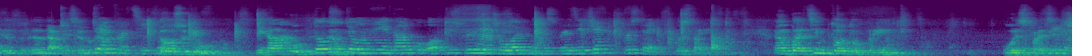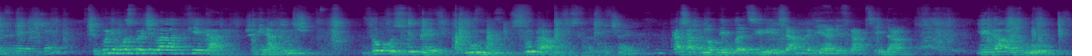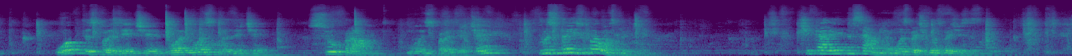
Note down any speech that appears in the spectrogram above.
dacă se De lucrează. împărțitul. 201. Egal cu 201 e egal cu 18 ori 11 plus 3. plus 3. Împărțim totul prin 11. Prin 11. Și punem 11 la fiecare. Și vine atunci 201 supra 11, ca așa, în loc de împărțire înseamnă linia de fracții, da? Egal cu 18 ori 11 supra 11 plus 3 supra 11. Și care înseamnă 11 cu 11 se scrie.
